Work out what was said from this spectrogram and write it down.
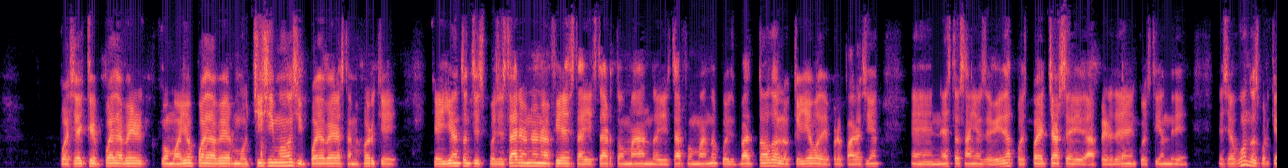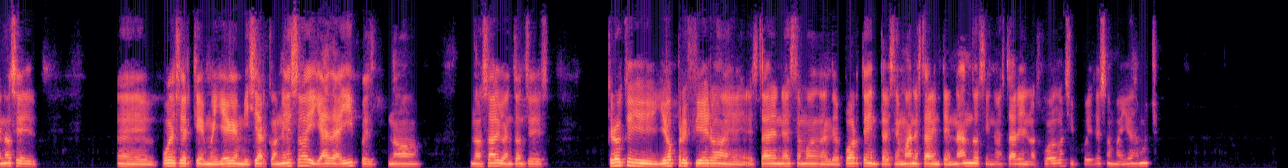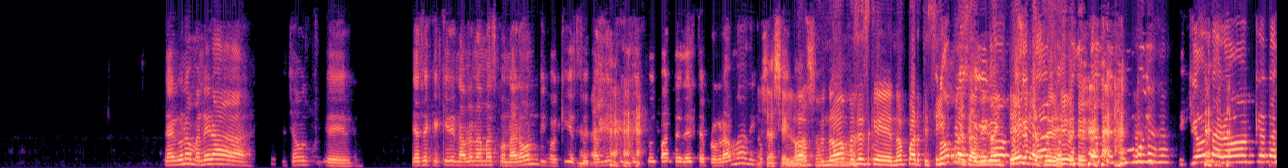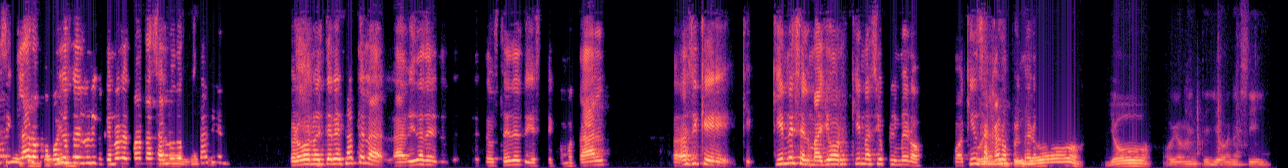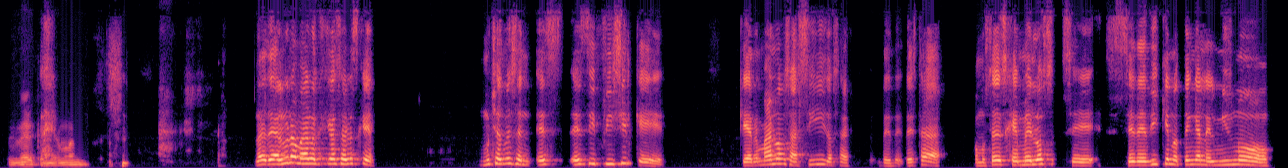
pues sé que puede haber, como yo puede haber muchísimos y puede haber hasta mejor que, que yo, entonces pues estar en una fiesta y estar tomando y estar fumando, pues va todo lo que llevo de preparación en estos años de vida, pues puede echarse a perder en cuestión de, segundos, porque no sé, eh, puede ser que me llegue a enviciar con eso y ya de ahí pues no, no salgo. Entonces, creo que yo prefiero eh, estar en este modo del deporte, entre semana estar entrenando, sino estar en los juegos y pues eso me ayuda mucho. De alguna manera, echamos, eh, ya sé que quieren hablar nada más con Aarón, digo, aquí estoy también, soy parte de este programa. Digo, sea, celoso, no, pues es que no participas, pues amigo, no, pues intégrate. Pues ¿Y qué onda, Aarón? ¿Qué onda? Así, claro, como yo soy el único que no les manda saludos, pues está bien. Pero bueno, interesante la, la vida de, de, ustedes, de este, como tal. Así que, ¿quién es el mayor? ¿Quién nació primero? ¿O a quién sacaron primero? Yo, yo, obviamente yo nací primero que mi hermano de alguna manera lo que quiero saber es que muchas veces es, es difícil que, que, hermanos así, o sea, de, de, esta, como ustedes gemelos, se, se, dediquen o tengan el mismo,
